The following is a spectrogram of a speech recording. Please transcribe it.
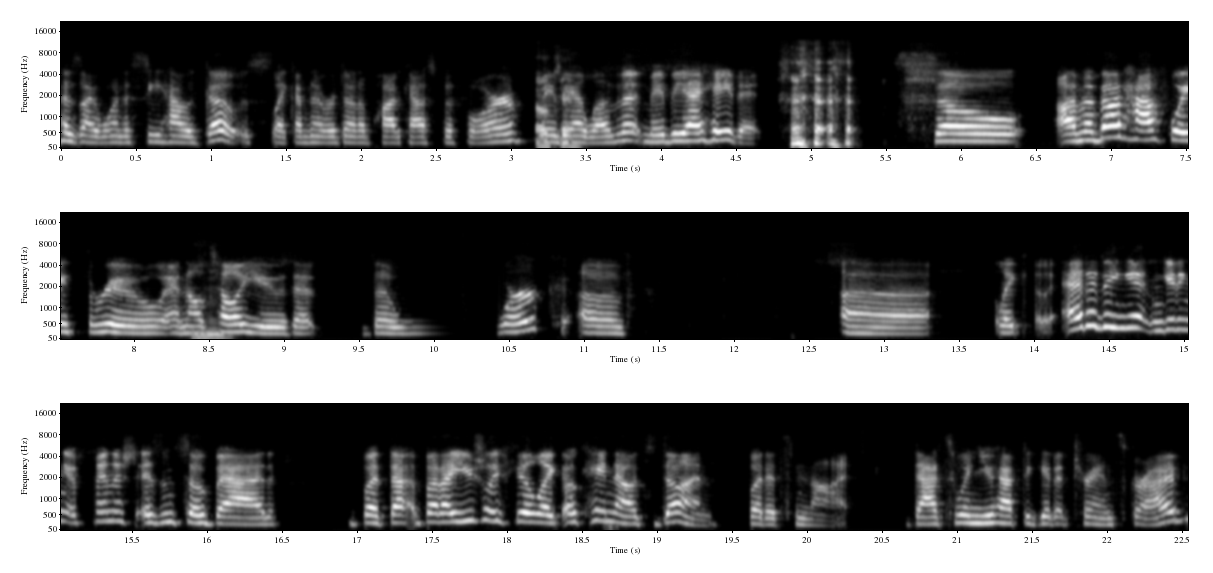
uh-huh. um, I want to see how it goes. Like I've never done a podcast before. Maybe okay. I love it. Maybe I hate it. so I'm about halfway through, and I'll mm-hmm. tell you that the work of uh like uh, editing it and getting it finished isn't so bad but that but i usually feel like okay now it's done but it's not. That's when you have to get it transcribed.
